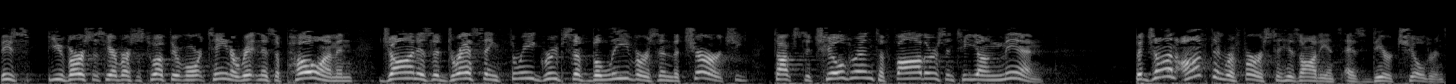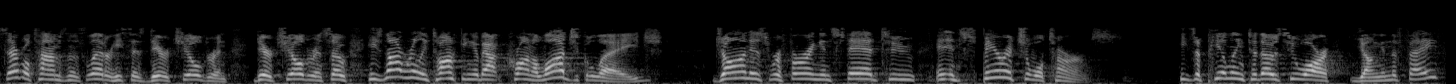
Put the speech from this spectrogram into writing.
These few verses here, verses 12 through 14, are written as a poem, and John is addressing three groups of believers in the church. He talks to children, to fathers, and to young men. But John often refers to his audience as dear children. Several times in this letter he says dear children, dear children. So he's not really talking about chronological age. John is referring instead to, in spiritual terms. He's appealing to those who are young in the faith,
